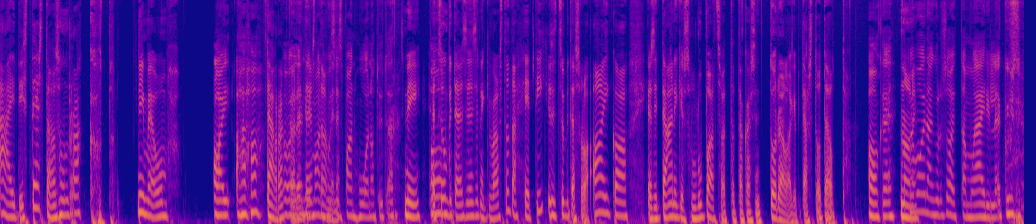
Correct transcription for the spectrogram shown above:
äitis testaa sun rakkautta. Nimenomaan. Ai, aha. Tää on rakkauden Eli mä oon testaaminen. siis vaan huono tytär. Niin, että Oh. sun pitäisi ensinnäkin vastata heti, ja sitten sun pitäisi olla aikaa, ja sitten ainakin jos lupaat soittaa takaisin, niin todellakin pitäisi toteuttaa. Okei. Okay. Noniin. Me voidaan kyllä soittaa mun äidille ja kysyä.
